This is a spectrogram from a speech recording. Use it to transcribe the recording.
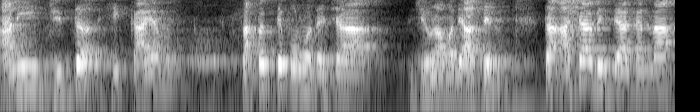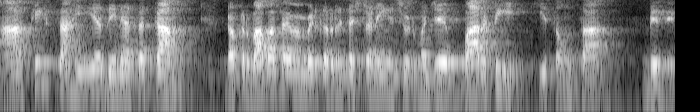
आणि जिद्द ही कायम सातत्यपूर्ण त्यांच्या जीवनामध्ये असेल तर अशा विद्यार्थ्यांना आर्थिक सहाय्य देण्याचं काम doctor Babasaheb Ambedkar research training institute म्हणजे बार्टी ही संस्था देते.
